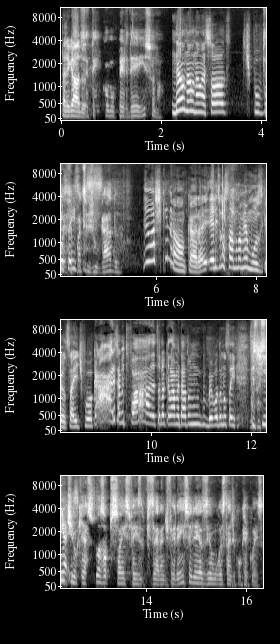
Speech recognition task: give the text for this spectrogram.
tá ligado? Você tem como perder isso ou não? Não, não, não, é só tipo vocês. Você pode ser julgado? Eu acho que não, cara. Eles gostaram da minha música. Eu saí, tipo, cara, isso é muito foda, sei lá que lá, mas tava todo mundo bêbado, não sei. Se Você tinha... sentiu que as suas opções fez, fizeram a diferença ou eles iam gostar de qualquer coisa?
